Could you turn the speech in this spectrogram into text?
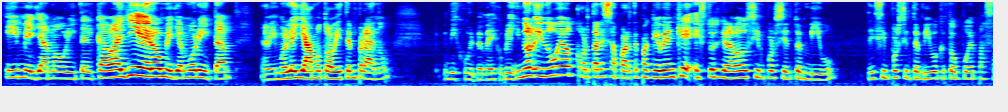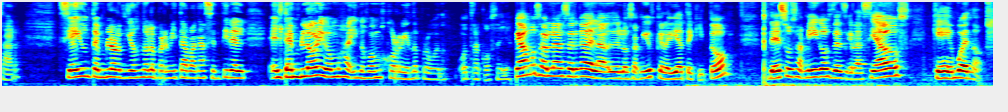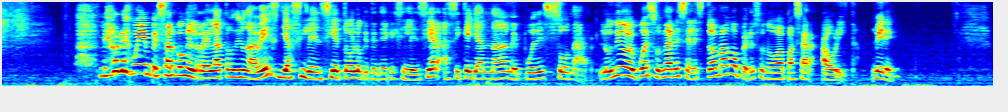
Y me llama ahorita el caballero, me llama ahorita, a mismo le llamo, todavía temprano. Discúlpeme, discúlpeme. Y no, y no voy a cortar esa parte para que vean que esto es grabado 100% en vivo. De 100% en vivo, que todo puede pasar si hay un temblor, Dios no lo permita, van a sentir el, el temblor y, vamos a, y nos vamos corriendo, pero bueno, otra cosa ya. Vamos a hablar acerca de, la, de los amigos que la vida te quitó, de esos amigos desgraciados que, bueno, mejor les voy a empezar con el relato de una vez, ya silencié todo lo que tenía que silenciar, así que ya nada me puede sonar. Lo único que me puede sonar es el estómago, pero eso no va a pasar ahorita. Miren,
